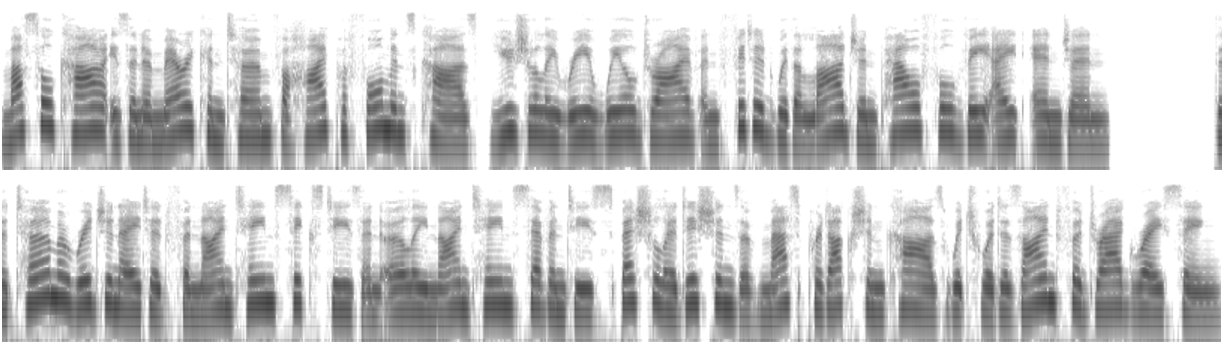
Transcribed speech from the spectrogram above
Muscle car is an American term for high-performance cars, usually rear-wheel drive and fitted with a large and powerful V8 engine. The term originated for 1960s and early 1970s special editions of mass-production cars which were designed for drag racing.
